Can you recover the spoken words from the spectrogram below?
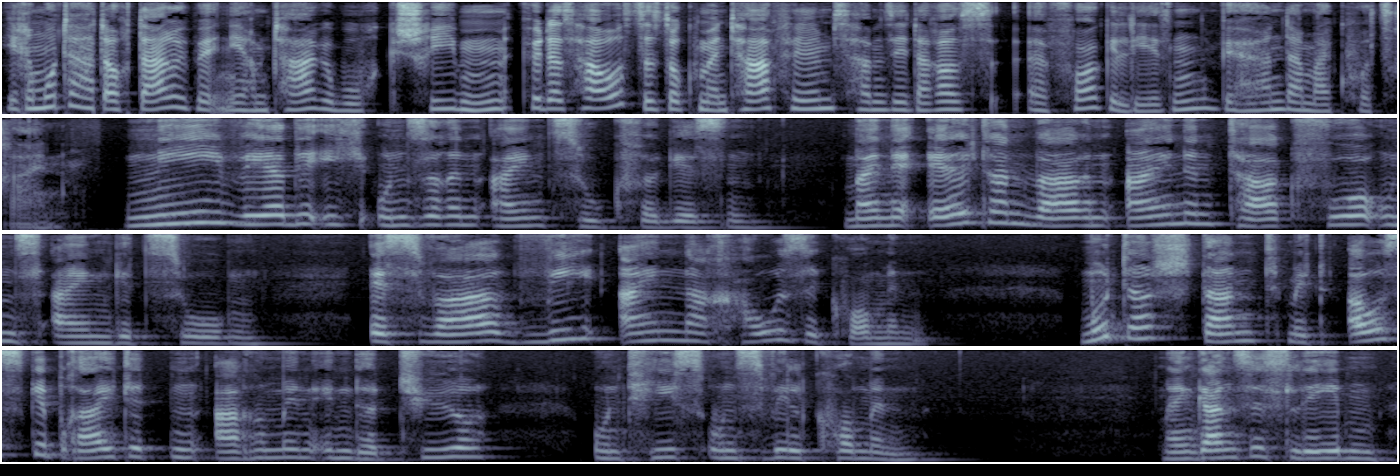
Ihre Mutter hat auch darüber in ihrem Tagebuch geschrieben. Für das Haus des Dokumentarfilms haben sie daraus äh, vorgelesen. Wir hören da mal kurz rein. Nie werde ich unseren Einzug vergessen. Meine Eltern waren einen Tag vor uns eingezogen. Es war wie ein Nachhausekommen. Mutter stand mit ausgebreiteten Armen in der Tür und hieß uns willkommen. Mein ganzes Leben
